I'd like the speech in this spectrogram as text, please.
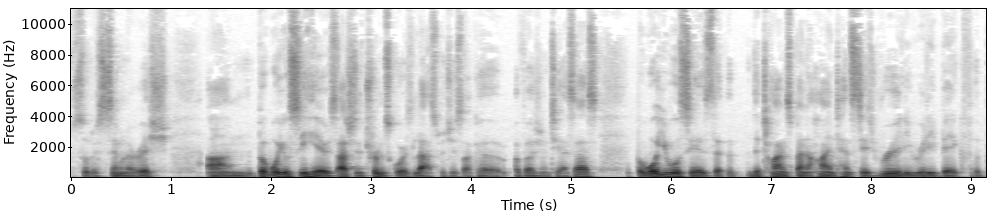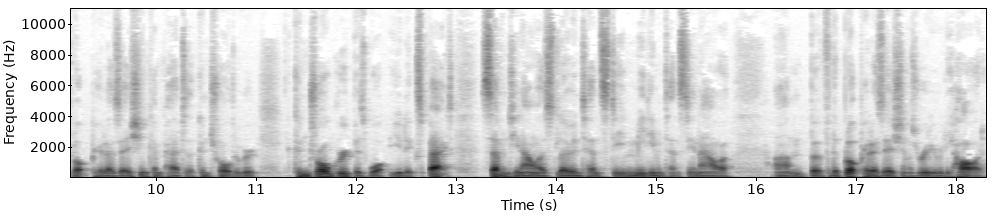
sort of similar-ish. Um, but what you'll see here is actually the trim score is less, which is like a, a version of TSS. But what you will see is that the time spent at high intensity is really, really big for the block periodization compared to the control group. The control group is what you'd expect 17 hours, low intensity, medium intensity, an hour. Um, but for the block periodization, it was really, really hard.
